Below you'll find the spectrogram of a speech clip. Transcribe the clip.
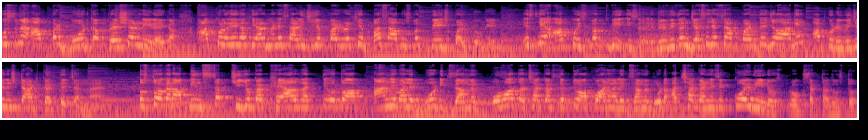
उसमें आप पर बोर्ड का प्रेशर नहीं रहेगा। आपको लगेगा कि यार मैंने सारी चीज़ें पढ़ रखी है, बस आप उस वक्त पेज पलटोगे। इसलिए आपको इस वक्त भी इस रिविजन जैसे जैसे आप पढ़ते जाओ आगे, आपको रिविजन स्टार्ट करते चलना है। दोस्तों, अगर आप इन सब चीज़ों का ख्याल रखते हो तो आप आने वाले बोर्ड एग्ज़ाम में बहुत अच्छा कर सकते हो। आपको आने वाले एग्ज़ाम में बोर्ड अच्छा करने से कोई भी नहीं रोक सकता दोस्तों।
